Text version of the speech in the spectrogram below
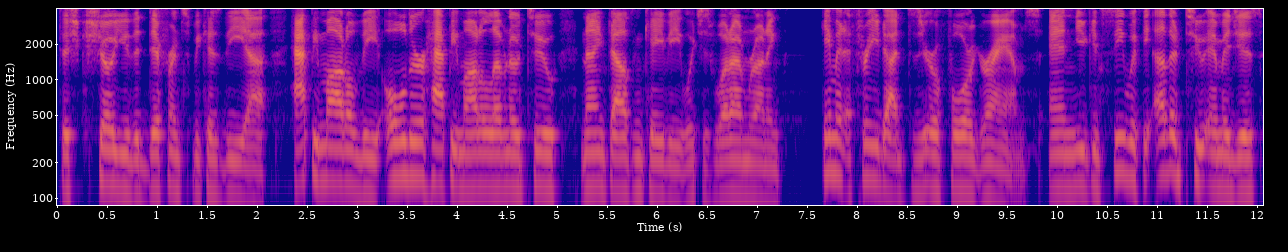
to show you the difference because the uh, Happy model, the older Happy model 1102, 9,000 kV, which is what I'm running, came in at 3.04 grams. And you can see with the other two images,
